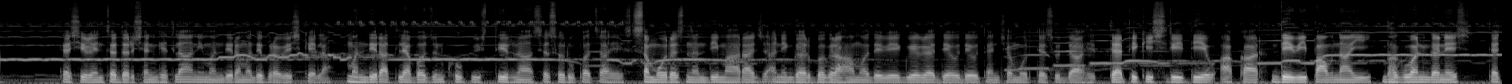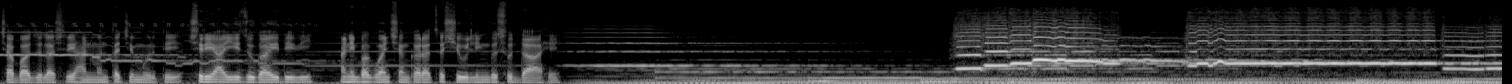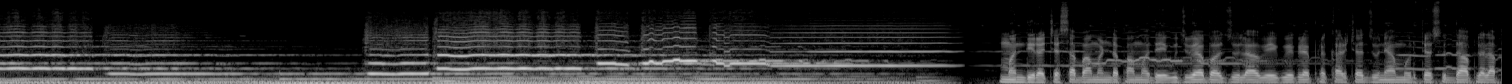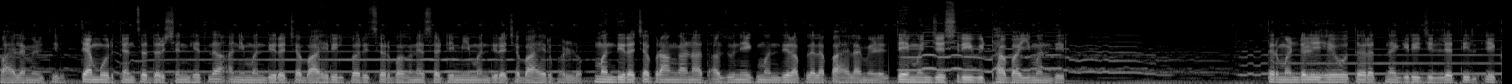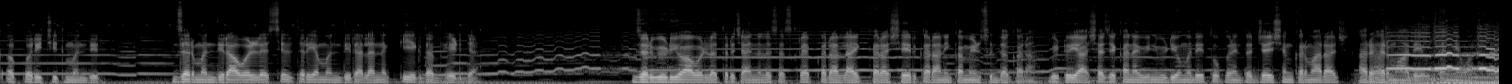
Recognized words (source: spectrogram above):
त्या शिळेंचं दर्शन घेतलं आणि मंदिरामध्ये प्रवेश केला. मंदिरातल्या बाजून खूप विस्तीर्ण अशा स्वरूपाचं आहे. समोरच नंदी महाराज आणि गर्भगृहामध्ये वेगवेगळ्या देवदेवतांच्या मूर्त्या सुद्धा आहेत. त्यापैकी श्री देव आकार देवी पावनाई भगवान गणेश त्याच्या बाजूला श्री हनुमंताची मूर्ती श्री आई जुगाई देवी आणि भगवान शंकराचं शिवलिंग सुद्धा आहे. मंदिराच्या सभामंडपामध्ये उजव्या बाजूला वेगवेगळ्या प्रकारच्या जुन्या मूर्त्या सुद्धा आपल्याला पाहायला मिळतील. त्या मूर्त्यांचं दर्शन घेतलं आणि मंदिराच्या बाहेरील परिसर बघण्यासाठी मी मंदिराच्या बाहेर पडलो. मंदिराच्या प्रांगणात अजून एक मंदिर आपल्याला पाहायला मिळेल. ते म्हणजे श्री विठाबाई मंदिर. तर मंडळी हे होतं रत्नागिरी जिल्ह्यातील एक अपरिचित मंदिर. जर मंदिर आवडले असेल तर या मंदिराला नक्की एकदा भेट द्या. जर व्हिडिओ आवडला तर चॅनलला सबस्क्राईब करा लाईक करा शेअर करा आणि कमेंटसुद्धा करा. भेटूया अशाच एका नवीन व्हिडिओमध्ये. तोपर्यंत जयशंकर महाराज. हर हर महादेव. धन्यवाद.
